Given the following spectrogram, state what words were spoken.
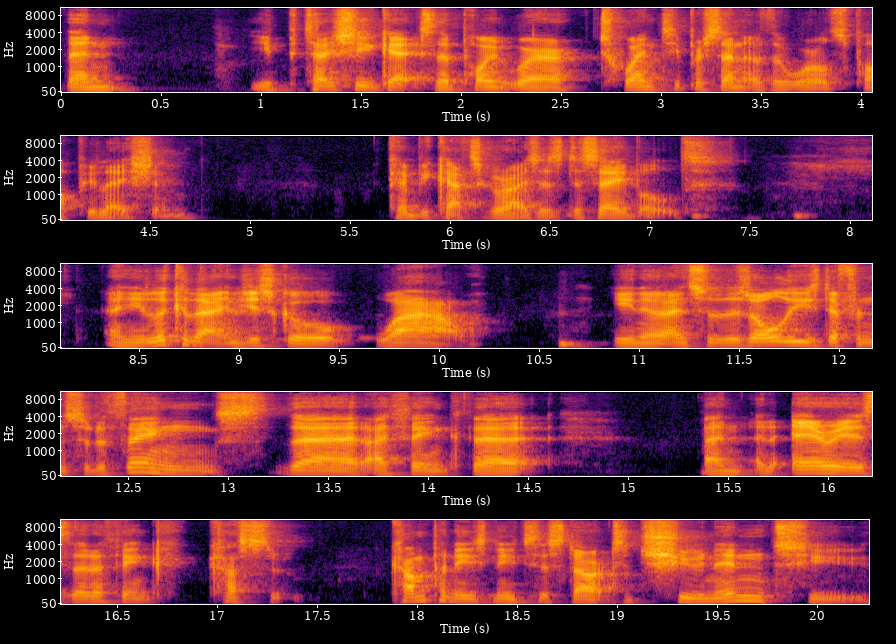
then you potentially get to the point where 20% of the world's population can be categorized as disabled. And you look at that and just go, wow. You know, and so there's all these different sort of things that I think that and, and areas that I think custom, companies need to start to tune into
